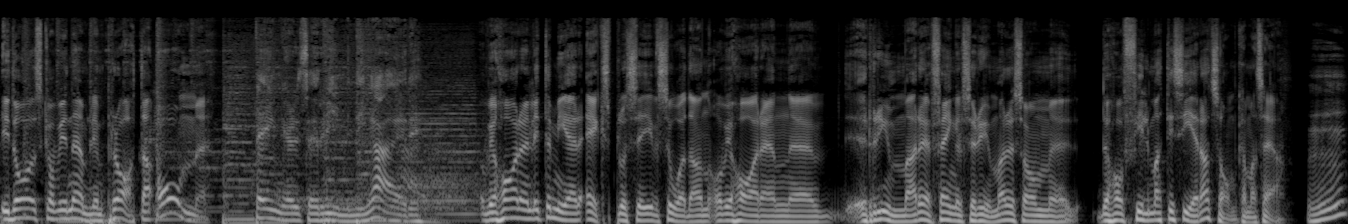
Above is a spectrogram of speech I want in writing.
Idag ska vi nämligen prata om Fängelserymningar. Och vi har en lite mer explosiv sådan och vi har en eh, rymmare, fängelserymmare som eh, det har filmatiserats om kan man säga. Mm.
